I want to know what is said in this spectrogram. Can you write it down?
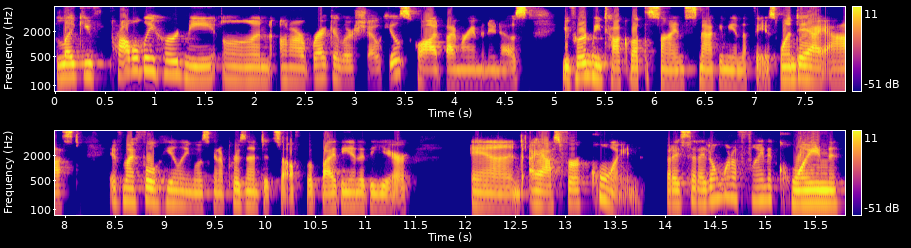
like you've probably heard me on on our regular show Heal Squad by Maria Menounos. You've heard me talk about the signs smacking me in the face. One day I asked if my full healing was going to present itself, but by the end of the year, and I asked for a coin but I said, I don't want to find a coin,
